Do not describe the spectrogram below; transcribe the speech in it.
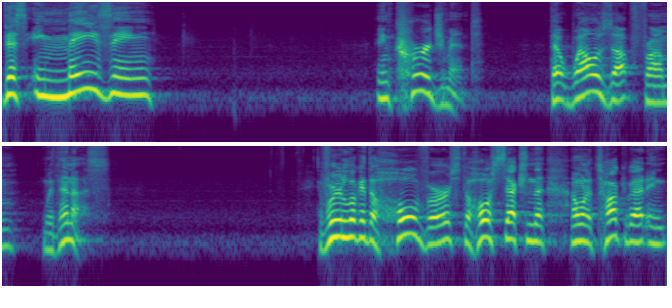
this amazing encouragement that wells up from within us. If we were to look at the whole verse, the whole section that I want to talk about in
